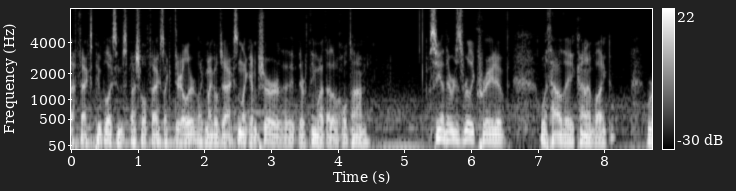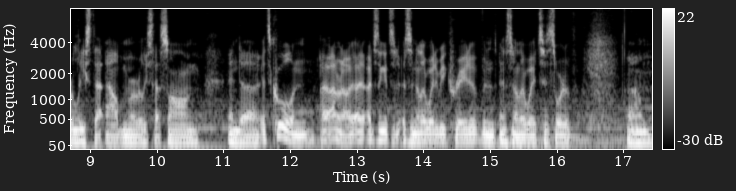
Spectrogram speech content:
effects people, like some special effects, like Thriller, like Michael Jackson. Like I'm sure they, they were thinking about that the whole time so yeah, they were just really creative with how they kind of like released that album or released that song, and uh, it's cool. And I, I don't know, I, I, just think it's it's another way to be creative, and, and it's another way to sort of um,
